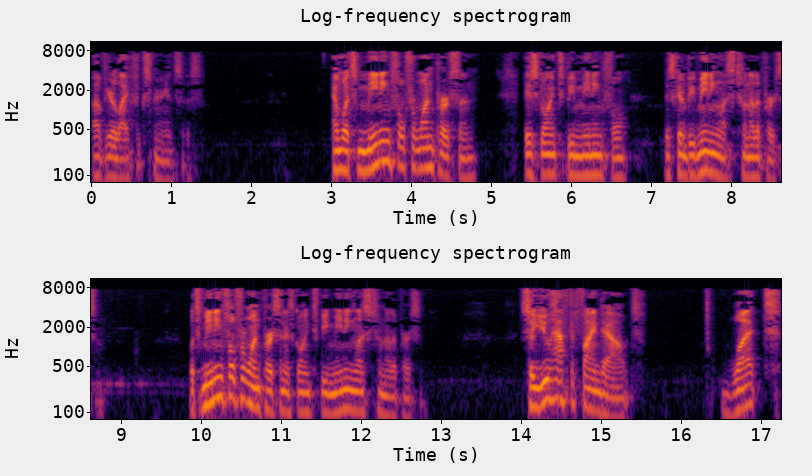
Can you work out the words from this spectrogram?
of your life experiences? And what's meaningful for one person is going to be meaningful, is going to be meaningless to another person. What's meaningful for one person is going to be meaningless to another person. So you have to find out what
